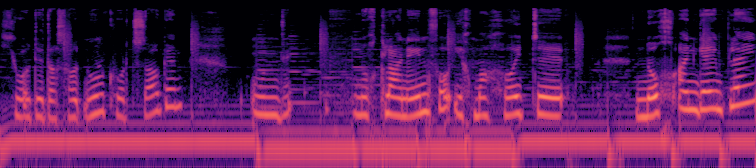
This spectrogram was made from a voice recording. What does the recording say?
ich wollte das halt nur kurz sagen und noch kleine Info, ich mache heute noch ein Gameplay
